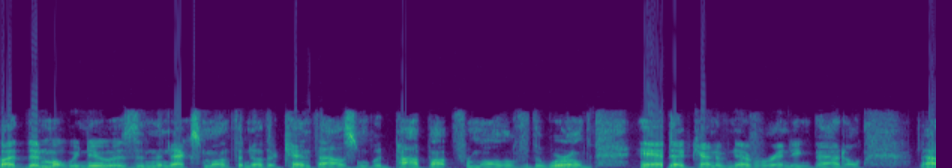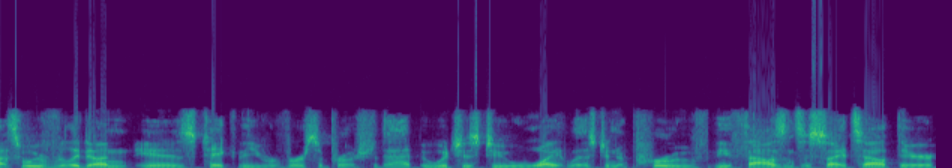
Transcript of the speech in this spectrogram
But then what we knew is in the next month, another 10,000 would pop up from all over the world, and that kind of never ending battle. Uh, so, what we've really done is take the reverse approach to that, which is to whitelist and approve the thousands of sites out there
